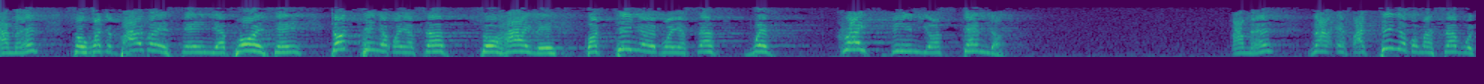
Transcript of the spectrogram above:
Amen. So what the Bible is saying here, Paul is saying, don't think about yourself so highly, but think about yourself with Christ being your standard. Amen. Now, if I think about myself with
